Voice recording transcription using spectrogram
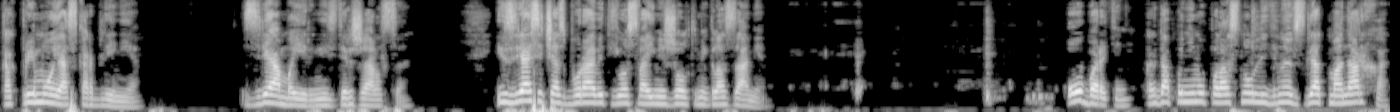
как прямое оскорбление. Зря Мэйр не сдержался. И зря сейчас буравит его своими желтыми глазами. Оборотень, когда по нему полоснул ледяной взгляд монарха,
